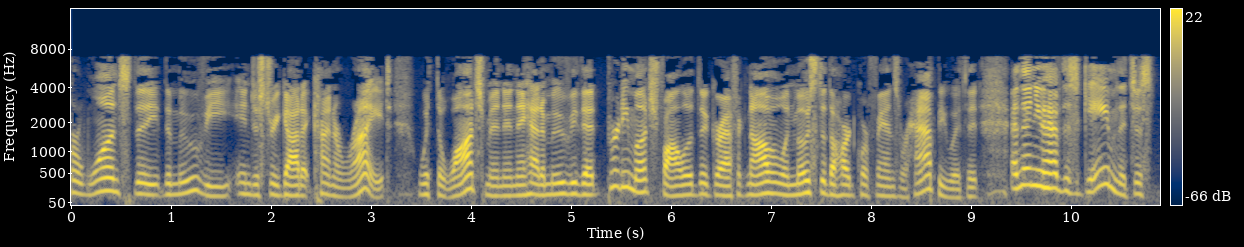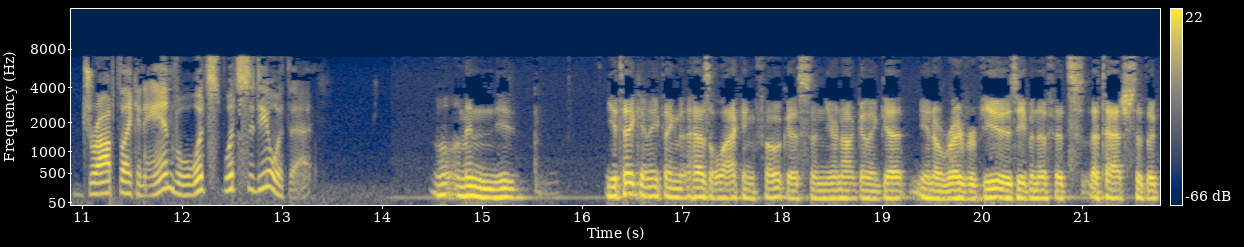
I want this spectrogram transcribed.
for once the the movie industry got it kind of right with The Watchmen, and they had a movie that pretty much followed the graphic novel, and most of the hardcore fans were happy with it. And then you have this game that just dropped like an anvil. What's what's the deal with that? Well, I mean, you you take anything that has a lacking focus, and you're not going to get you know rave reviews, even if it's attached to the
